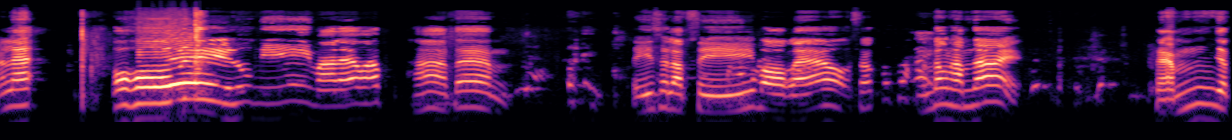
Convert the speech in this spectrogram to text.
นั่นแหละ โอ้โหลูกนี้มาแล้วครับห้าแต้มตีสลับสีบอกแล้วสักมันต้องทำได้แต้มอย่า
